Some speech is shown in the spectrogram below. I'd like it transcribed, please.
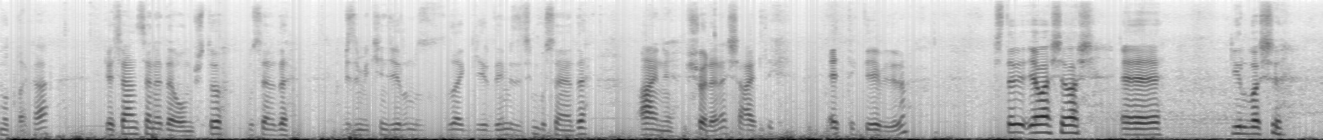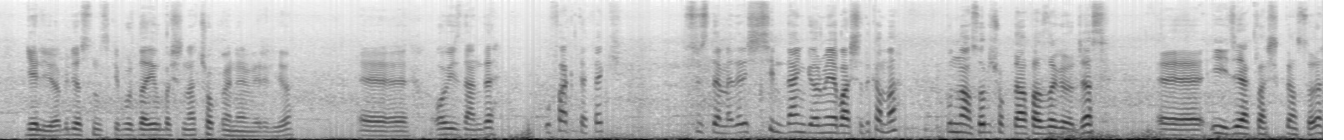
Mutlaka. Geçen sene de olmuştu. Bu sene de bizim ikinci yılımıza girdiğimiz için bu sene de aynı şölene şahitlik ettik diyebilirim. İşte yavaş yavaş eee, yılbaşı geliyor. Biliyorsunuz ki burada yılbaşına çok önem veriliyor. Eee, o yüzden de ufak tefek süslemeleri şimdiden görmeye başladık ama bundan sonra çok daha fazla göreceğiz. Eee iyice yaklaştıktan sonra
